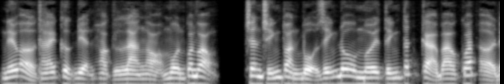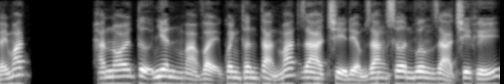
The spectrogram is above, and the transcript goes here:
nếu ở thái cực điện hoặc là ngõ môn quan vọng, chân chính toàn bộ dĩnh đô mới tính tất cả bao quát ở đáy mắt. Hắn nói tự nhiên mà vậy quanh thân tản mát ra chỉ điểm Giang Sơn Vương giả chi khí.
